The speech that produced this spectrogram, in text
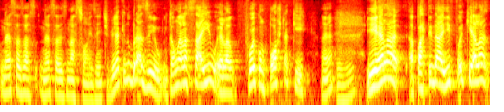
nessas, nessas nações. A gente vê aqui no Brasil. Então ela saiu, ela foi composta aqui. Né? Uhum. E ela, a partir daí, foi que ela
